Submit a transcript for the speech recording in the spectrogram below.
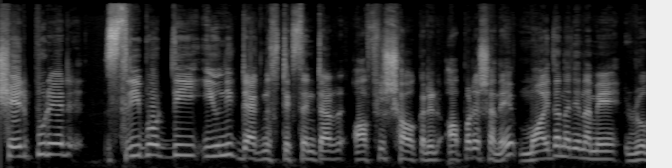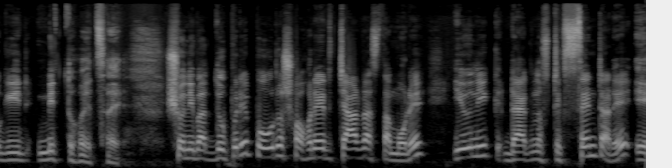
শেরপুরের Sribardi unique diagnostic centre office সহকারের অপারেশনে ময়দান আলী নামে রোগীর মৃত্যু হয়েছে। শনিবার দুপুরে পৌর শহরের চার রাস্তা মোড়ে ইউনিক ডায়াগনস্টিক সেন্টারে এ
